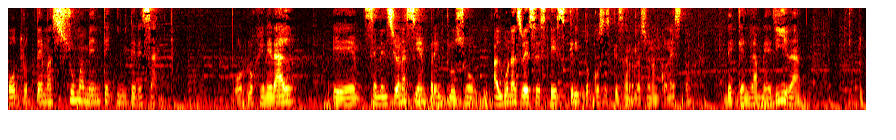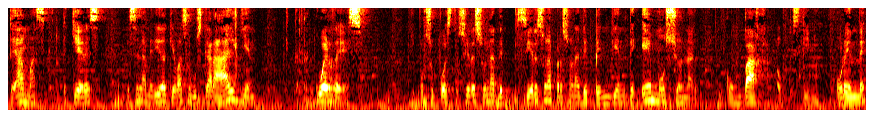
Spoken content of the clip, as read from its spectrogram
Otro tema sumamente interesante. Por lo general, eh, se menciona siempre, incluso algunas veces he escrito cosas que se relacionan con esto, de que en la medida que tú te amas, que tú te quieres, es en la medida que vas a buscar a alguien que te recuerde eso. Y por supuesto, si eres una, si eres una persona dependiente emocional, con baja autoestima, por ende,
